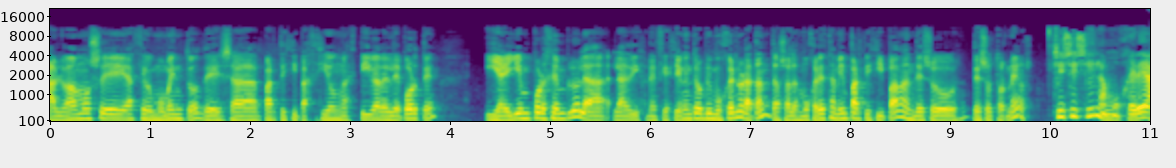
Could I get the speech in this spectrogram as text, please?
Hablábamos eh, hace un momento de esa participación activa del deporte y ahí, en, por ejemplo, la, diferenciación entre hombre y mujer no era tanta. O sea, las mujeres también participaban de esos, de esos torneos. Sí, sí, sí. Las mujeres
